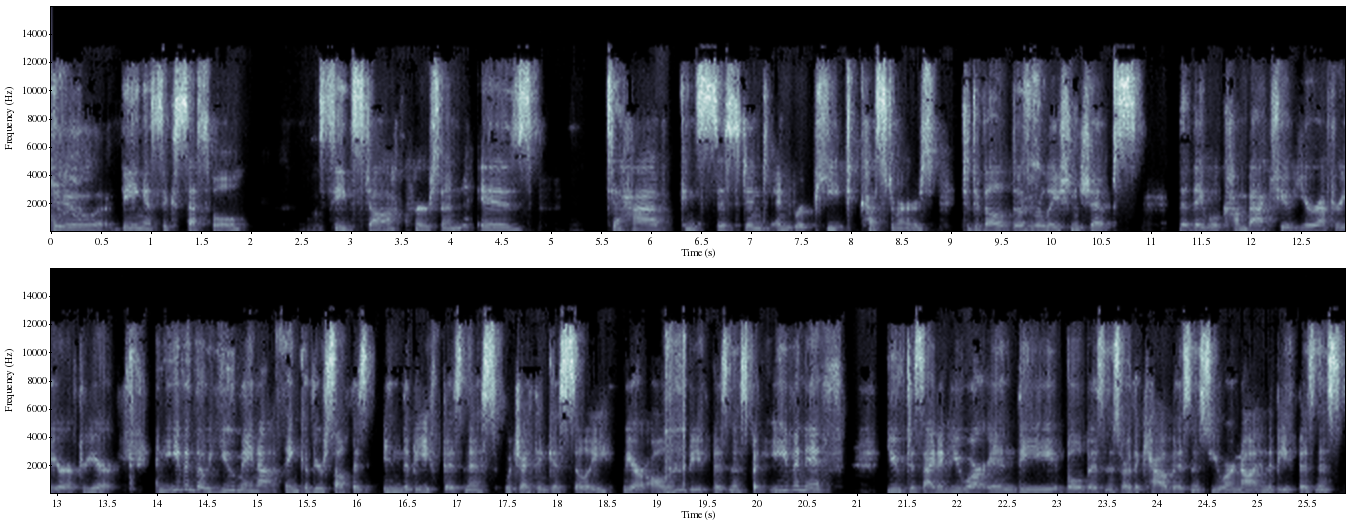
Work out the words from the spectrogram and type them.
to being a successful seed stock person is to have consistent and repeat customers to develop those relationships that they will come back to year after year after year. And even though you may not think of yourself as in the beef business, which I think is silly, we are all in the beef business. But even if you've decided you are in the bull business or the cow business, you are not in the beef business.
